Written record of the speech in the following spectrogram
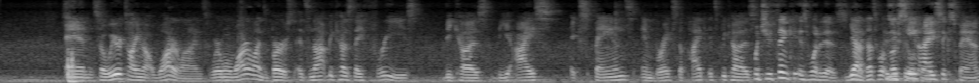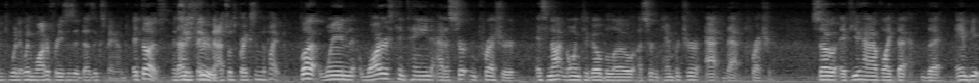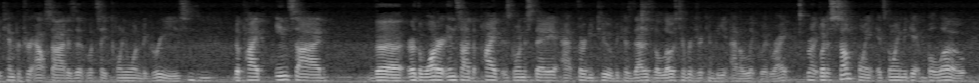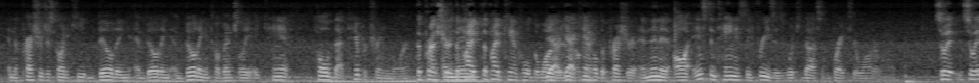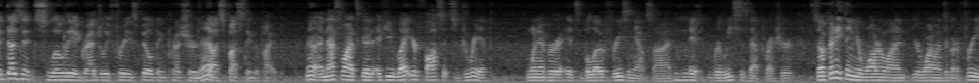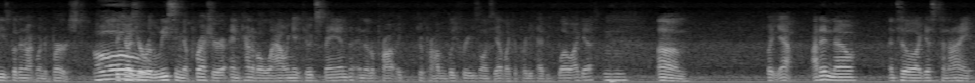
And so we were talking about water lines, where when water lines burst, it's not because they freeze, because the ice expands and breaks the pipe. It's because Which you think is what it is. Yeah, that's what Because you've seen think. ice expand. When it, when water freezes, it does expand. it does. And That so you think true. that's what's breaking the pipe. But when water's contained at a certain pressure, it's not going to go below a certain temperature at that pressure. So if you have like the the ambient temperature outside is at let's say 21 degrees, mm-hmm. the pipe inside the or the water inside the pipe is going to stay at 32 because that is the lowest temperature it can be at a liquid, right? Right. But at some point it's going to get below and the pressure is just going to keep building and building and building until eventually it can't hold that temperature anymore. The pressure, And the then- pipe, the pipe can't hold the water. yeah, yeah, it Okay. can't hold the pressure, and then it all instantaneously freezes, which thus breaks your water line. So it, so it doesn't slowly and gradually freeze, building pressure, No. thus busting the pipe. No, and that's why it's good if you let your faucets drip whenever it's below freezing outside. Mhm. It releases that pressure. So if anything, your water line, your water lines are going to freeze, but they're not going to burst Oh, because you're releasing the pressure and kind of allowing it to expand, and it'll probably could probably freeze unless you have like a pretty heavy flow, I guess. hmm Um, but yeah, I didn't know until I guess tonight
